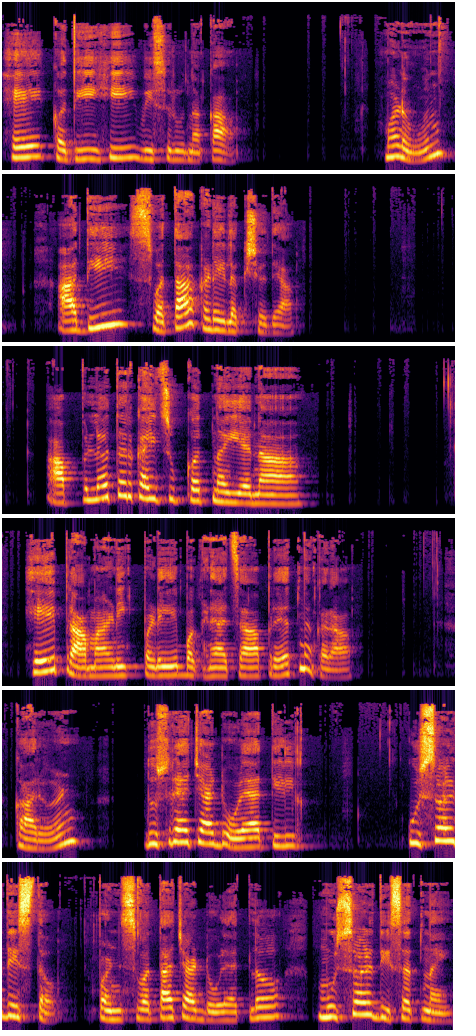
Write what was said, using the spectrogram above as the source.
हे कधीही विसरू नका. म्हणून आधी स्वतःकडे लक्ष द्या. आपलं तर काही चुकत नाहीये ना? हे प्रामाणिकपणे बघण्याचा प्रयत्न करा. कारण दुसऱ्याच्या डोळ्यातील कुसळ दिसतं पण स्वतःच्या डोळ्यातलं मुसळ दिसत नाही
